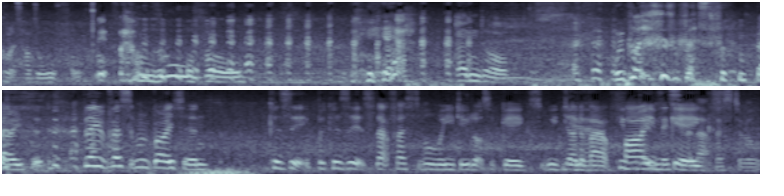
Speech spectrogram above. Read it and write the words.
God, it sounds awful. It sounds awful. yeah. End of. We played at a festival in Brighton. played at a festival in Brighton because it because it's that festival where you do lots of gigs. We'd done Yeah, about five gigs. at that festival.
